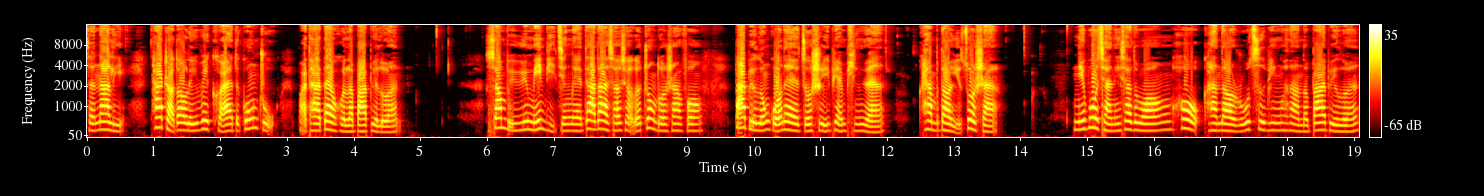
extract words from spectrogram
在那里，他找到了一位可爱的公主，把她带回了巴比伦。相比于谜底境内大大小小的众多山峰，巴比伦国内则是一片平原，看不到一座山。尼布贾尼撒的王后看到如此平坦的巴比伦，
